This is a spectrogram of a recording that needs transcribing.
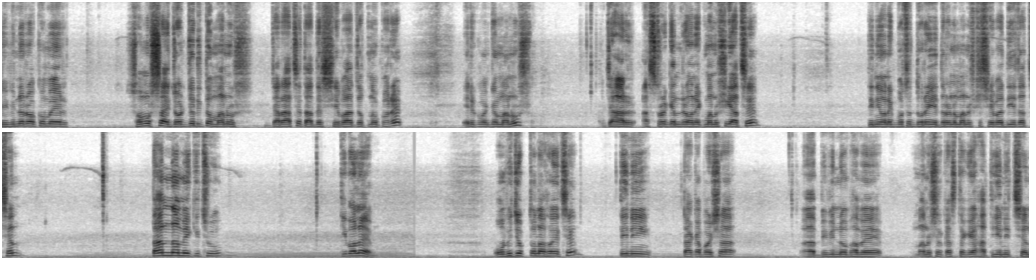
বিভিন্ন রকমের সমস্যায় জর্জরিত মানুষ যারা আছে, তাদের সেবা যত্ন করে। এরকম একজন মানুষ, যার আশ্রয়কেন্দ্রে অনেক মানুষই আছে। তিনি অনেক বছর ধরে এ ধরনের মানুষকে সেবা দিয়ে যাচ্ছেন। তার নামে কিছু, কি বলে, অভিযোগ তোলা হয়েছে। তিনি টাকা পয়সা বিভিন্নভাবে মানুষের কাছ থেকে হাতিয়ে নিচ্ছেন।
